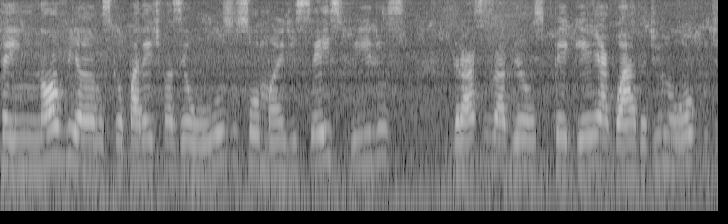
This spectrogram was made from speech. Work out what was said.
Tem nove anos que eu parei de fazer o uso, sou mãe de seis filhos. Graças a Deus peguei a guarda de novo de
